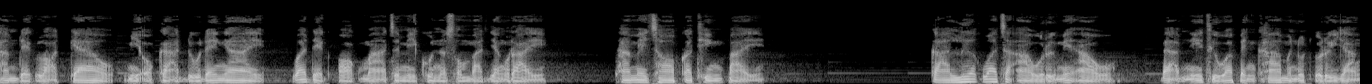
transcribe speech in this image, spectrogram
ทำเด็กหลอดแก้วมีโอกาสดูได้ง่าย ว่าเด็กออกมาจะมีคุณสมบัติอย่างไร ถ้าไม่ชอบก็ทิ้งไป การเลือกว่าจะเอาหรือไม่เอา แบบนี้ถือว่าเป็นค่ามนุษย์หรือยัง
